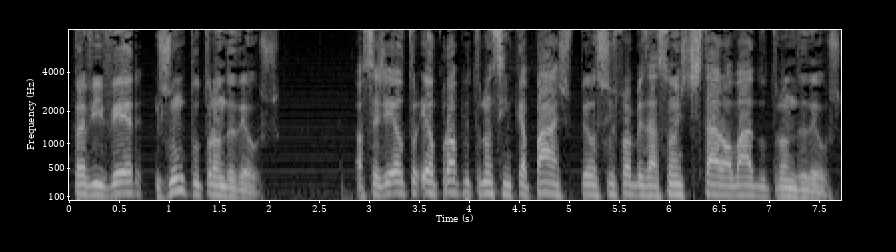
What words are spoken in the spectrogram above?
para viver junto do trono de Deus. Ou seja, ele, ele próprio tornou-se incapaz, pelas suas próprias ações, de estar ao lado do trono de Deus.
